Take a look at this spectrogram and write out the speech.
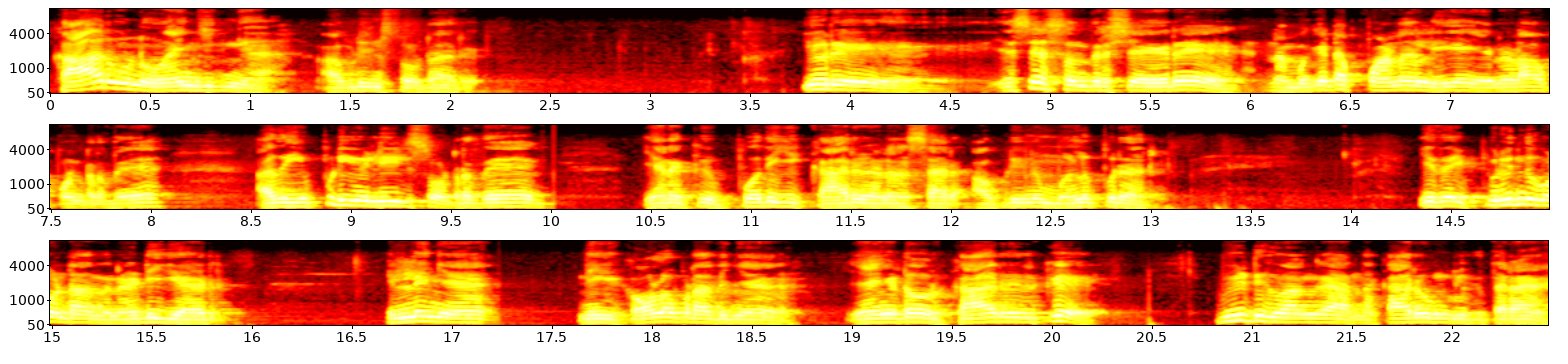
கார் ஒன்று வாங்கிக்கங்க அப்படின்னு சொல்கிறாரு இவர் எஸ் ஏ சந்திரசேகர் நம்மக்கிட்ட பணம் இல்லையே என்னடா பண்ணுறது அது எப்படி வெளியில் சொல்கிறது எனக்கு இப்போதைக்கு கார் வேணாம் சார் அப்படின்னு மழுப்புறார் இதை புரிந்து கொண்ட அந்த நடிகர் இல்லைங்க நீங்கள் கவலைப்படாதீங்க என்கிட்ட ஒரு கார் இருக்குது வீட்டுக்கு வாங்க அந்த கார் உங்களுக்கு தரேன்.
